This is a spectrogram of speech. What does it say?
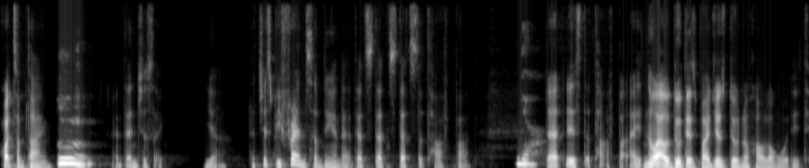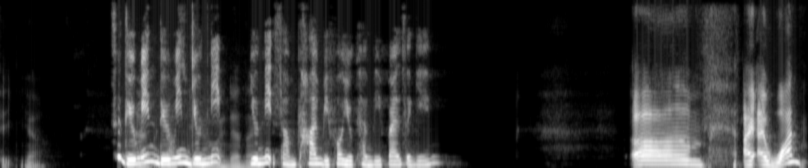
quite some time. Mm. And then just like yeah. Let's just be friends, something like that. That's that's that's the tough part. Yeah. That is the tough part. I know I'll do this, but I just don't know how long would it take. Yeah. So do you Then mean do you mean you need you need some time before you can be friends again? Um, I I want.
